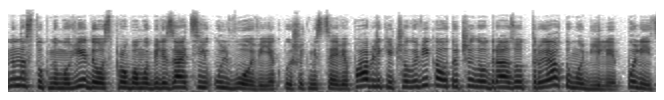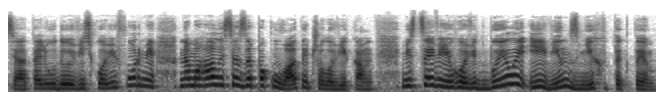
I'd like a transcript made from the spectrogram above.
На наступному відео спроба мобілізації у Львові. Як пишуть місцеві пабліки, чоловіка оточили одразу три автомобілі. Поліція та люди у військовій формі намагалися запакувати чоловіка. Місцеві його відбили, і він зміг втекти.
